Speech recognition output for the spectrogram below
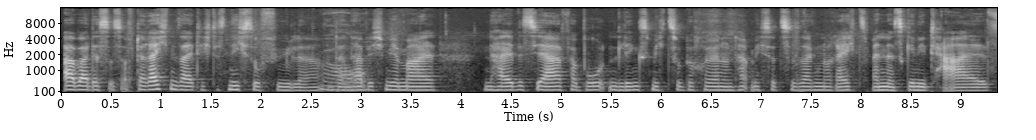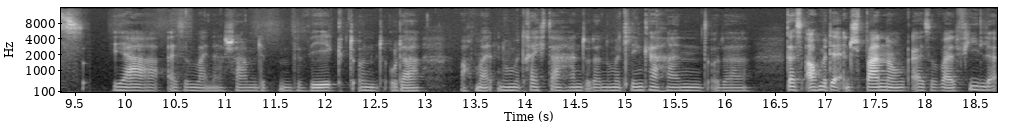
Aber das ist auf der rechten Seite, ich das nicht so fühle. Und dann Wow. habe ich mir mal ein halbes Jahr verboten, links mich zu berühren und habe mich sozusagen nur rechts meines Genitals, ja, also meiner Schamlippen bewegt und oder auch mal nur mit rechter Hand oder nur mit linker Hand oder das auch mit der Entspannung, also weil viele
